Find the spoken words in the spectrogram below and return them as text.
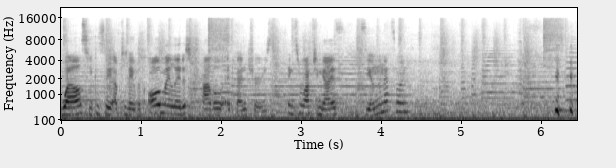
well so you can stay up to date with all of my latest travel adventures. Thanks for watching, guys. See you on the next one.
